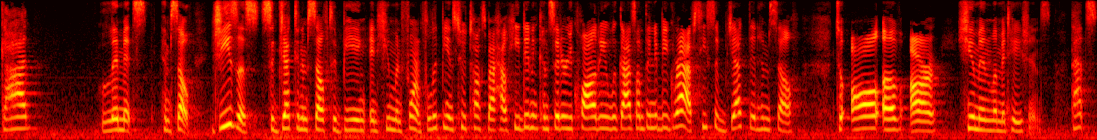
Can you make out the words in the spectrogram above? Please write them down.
God limits himself. Jesus subjected himself to being in human form. Philippians 2 talks about how he didn't consider equality with God something to be grasped. He subjected himself to all of our human limitations. That's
